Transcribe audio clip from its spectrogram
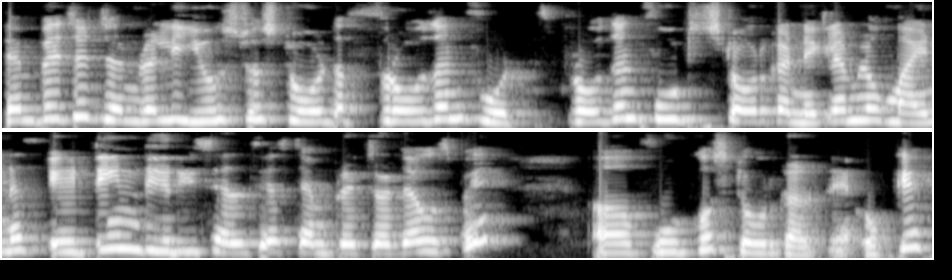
temperature generally use to store the frozen food frozen food store करने के लिए हम लोग minus eighteen degree Celsius temperature जो है, उस पर फ़ूड को स्टोर करते हैं। ओके okay?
